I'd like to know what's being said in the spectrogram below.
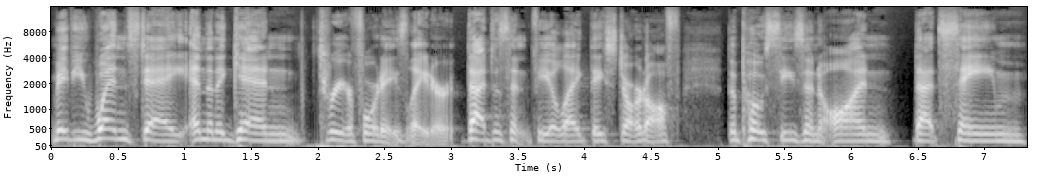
maybe Wednesday, and then again three or four days later. That doesn't feel like they start off the postseason on that same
